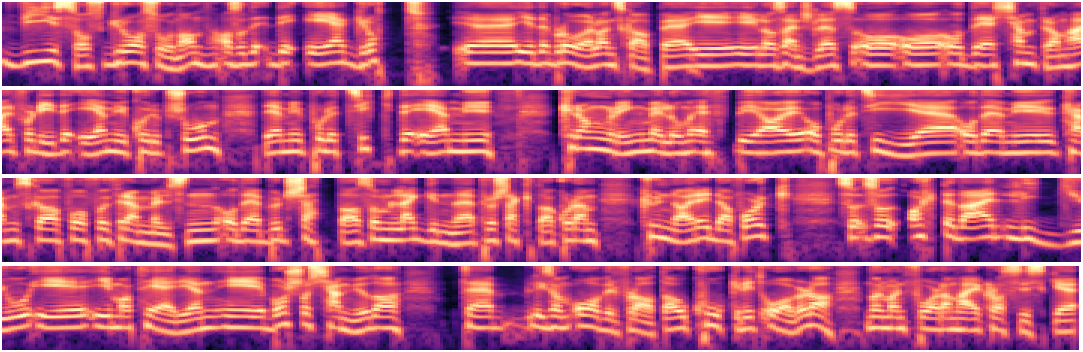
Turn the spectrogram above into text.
vise oss gråsonene. Altså, det, det, er grått eh, i det blå landskapet i, i Los Angeles, og, og, og, det kommer fram her fordi det er mye korrupsjon, det er mye politikk, det er mye krangling mellom FBI og politiet, og det er mye hvem skal få forfremmelsen, og det er budsjetter som legger ned prosjekter hvor de kunne ha redda folk. Så, så, alt det der ligger jo i, i materien i Bosch, og kommer jo da til liksom overflata og koker litt over, da, når man får de her klassiske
